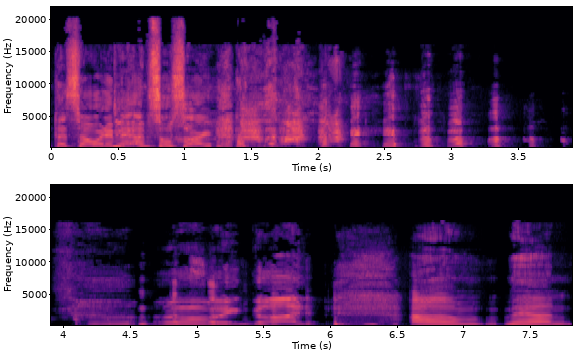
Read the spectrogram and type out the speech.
that's not what I meant. I'm so sorry." Oh my God. um man.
